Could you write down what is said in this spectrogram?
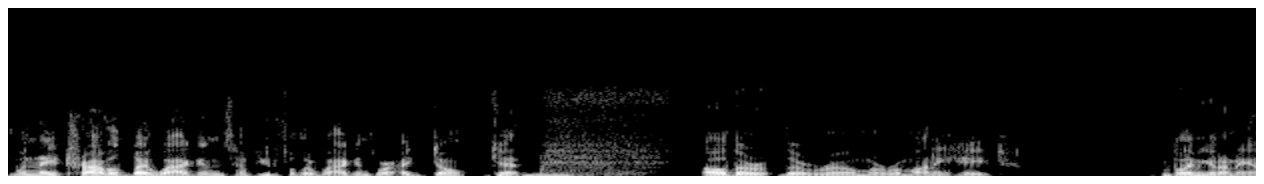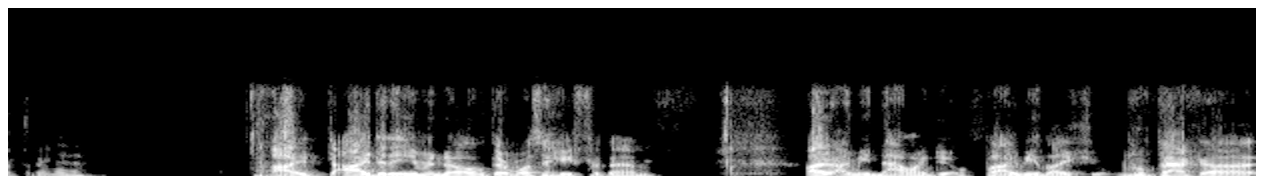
when they traveled by wagons, how beautiful their wagons were? I don't get Mhm. all the the Rom or Romani hate. I'm blaming it on Anthony. Yeah. I I didn't even know there was a hate for them. I I mean now I do, but I mean like back uh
